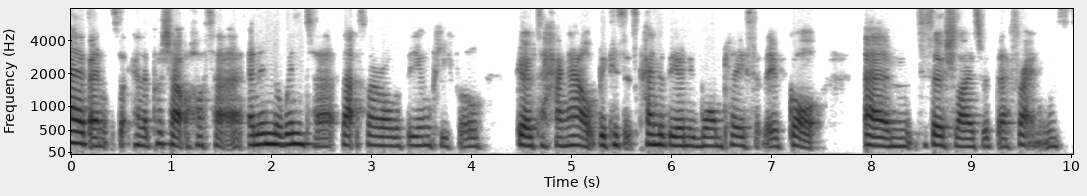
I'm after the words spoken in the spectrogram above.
air vents that kind of push out hot air. And in the winter, that's where all of the young people go to hang out because it's kind of the only warm place that they've got um, to socialise with their friends.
